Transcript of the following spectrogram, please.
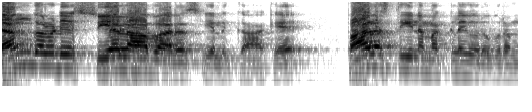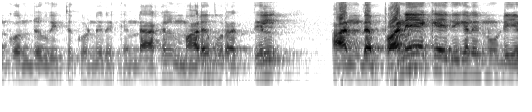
தங்களுடைய சுயலாப அரசியலுக்காக பாலஸ்தீன மக்களை ஒருபுறம் கொண்டு வைத்துக் கொண்டிருக்கின்றார்கள். மறுபுறத்தில் அந்த பணைய கைதிகளினுடைய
